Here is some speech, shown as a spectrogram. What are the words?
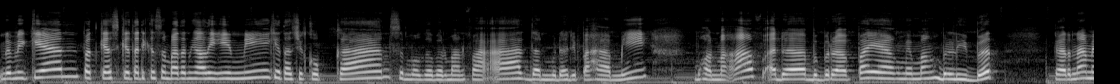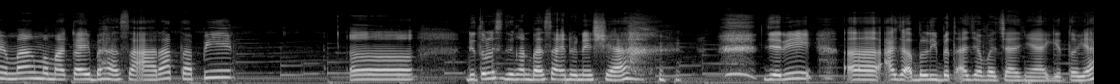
demikian podcast kita di kesempatan kali ini kita cukupkan. Semoga bermanfaat dan mudah dipahami. Mohon maaf ada beberapa yang memang belibet karena memang memakai bahasa Arab tapi uh, ditulis dengan bahasa Indonesia. Jadi uh, agak belibet aja bacanya gitu ya.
